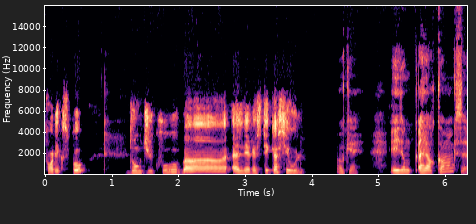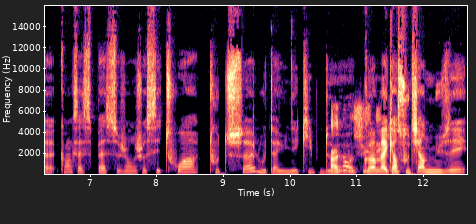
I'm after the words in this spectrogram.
pour l'expo. Donc du coup, ben, elle n'est restée qu'à Séoul. Ok. Et donc, alors, comment que ça, comment que ça se passe, ce genre de choses? C'est toi toute seule ou tu as une équipe de ah non, comme avec un soutien de musée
